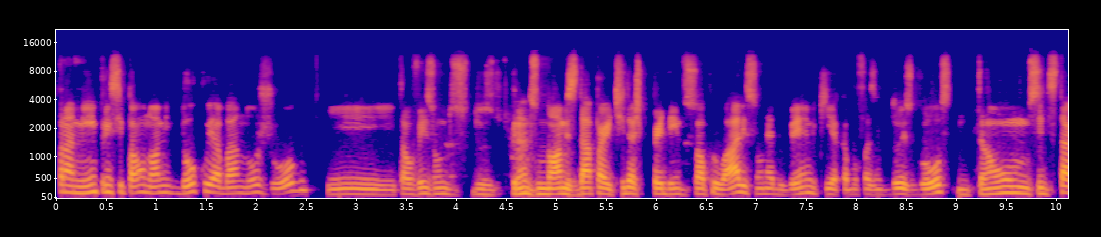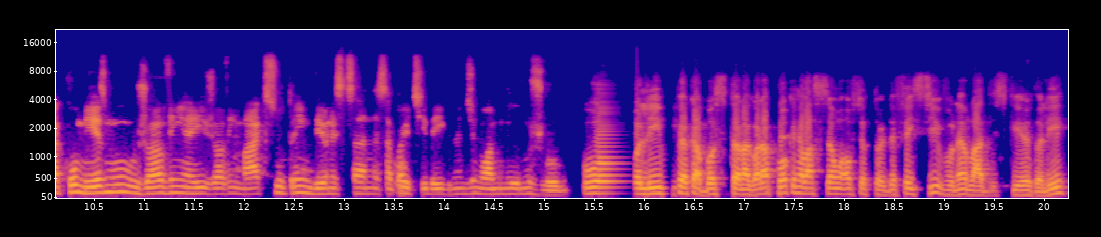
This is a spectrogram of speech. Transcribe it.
para mim, principal nome do Cuiabá no jogo e talvez um dos, dos grandes nomes da partida, acho que perdendo só para o Alisson, né, do Grêmio, que acabou fazendo dois gols. Então, se destacou mesmo, o jovem aí, jovem Max, surpreendeu nessa, nessa partida aí, grande nome no, no jogo. O Olímpio acabou citando agora há pouco em relação ao setor defensivo, né, o lado esquerdo ali,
